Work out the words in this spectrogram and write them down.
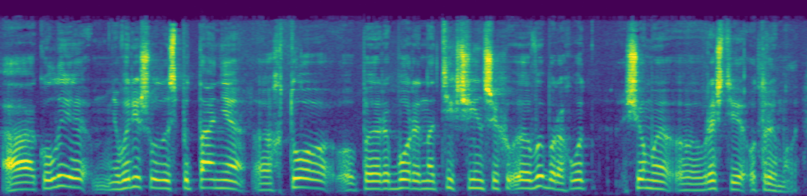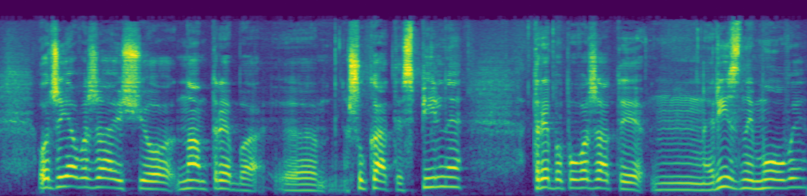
А коли вирішувалось питання, е, хто перебори на тих чи інших е, виборах, от що ми е, врешті отримали. Отже, я вважаю, що нам треба е, шукати спільне. Треба поважати різні мови.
